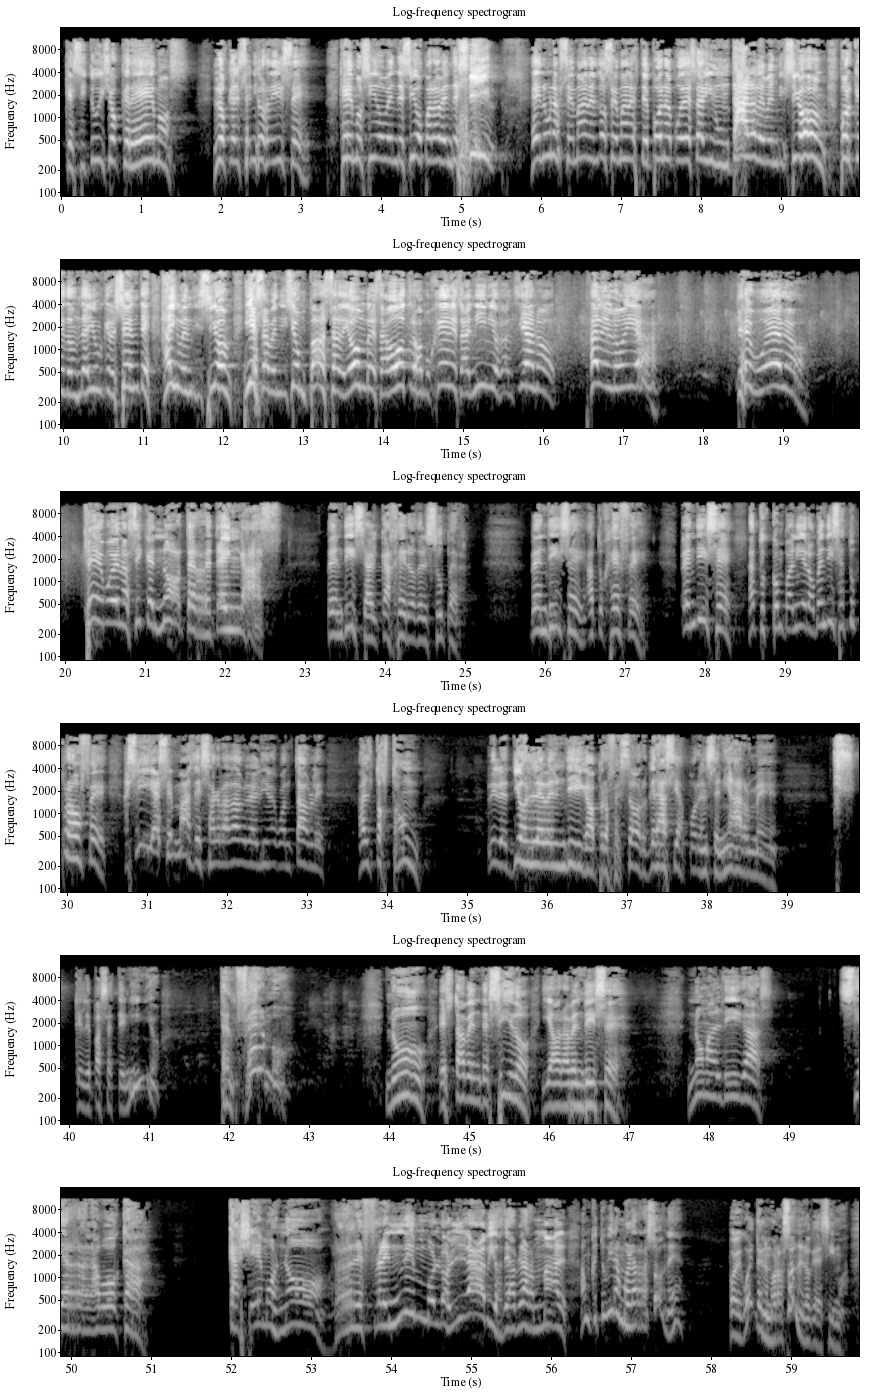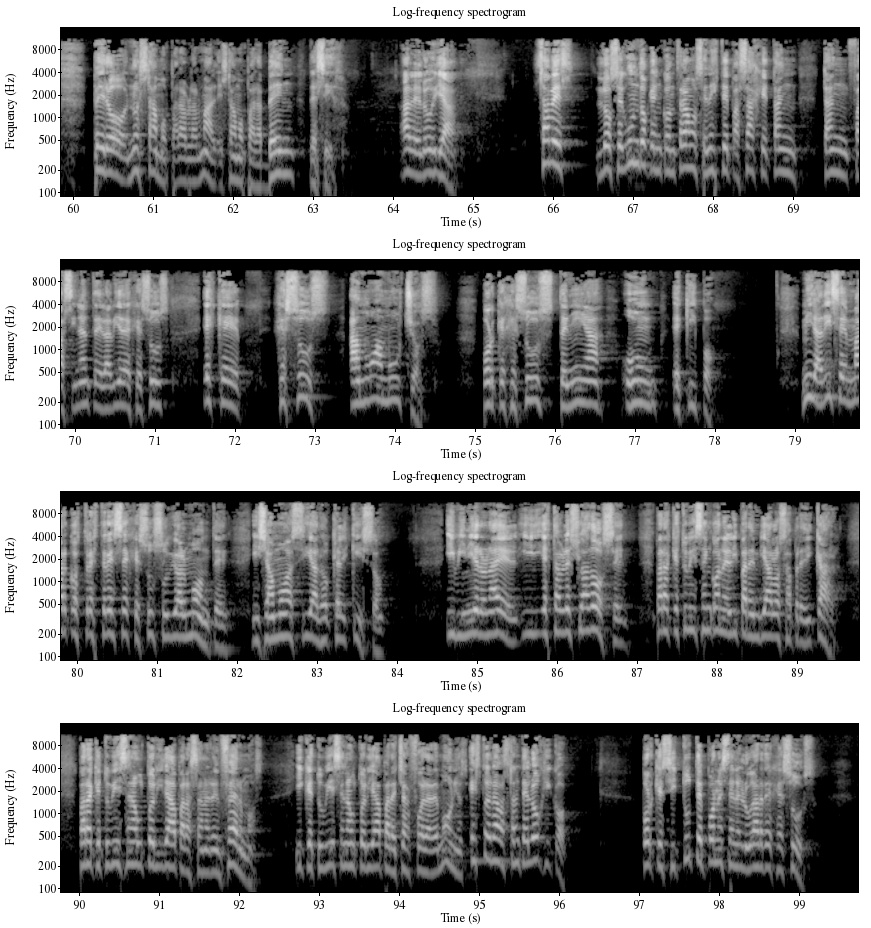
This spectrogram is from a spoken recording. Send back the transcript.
que si tú y yo creemos lo que el Señor dice, que hemos sido bendecidos para bendecir, en una semana, en dos semanas, Estepona puede estar inundada de bendición, porque donde hay un creyente hay bendición, y esa bendición pasa de hombres a otros, a mujeres, a niños, a ancianos. Aleluya. Qué bueno. Qué bueno. Así que no te retengas. Bendice al cajero del súper. Bendice a tu jefe. Bendice a tus compañeros. Bendice a tu profe. Así hace más desagradable al inaguantable, al tostón, Dile, Dios le bendiga, profesor, gracias por enseñarme. ¿Qué le pasa a este niño? Está enfermo. No, está bendecido y ahora bendice. No maldigas, cierra la boca, callemos, no, refrenemos los labios de hablar mal, aunque tuviéramos la razón, ¿eh? Porque igual tenemos razón en lo que decimos. Pero no estamos para hablar mal, estamos para bendecir. Aleluya. ¿Sabes? Lo segundo que encontramos en este pasaje tan, tan fascinante de la vida de Jesús es que Jesús amó a muchos porque Jesús tenía un equipo. Mira, dice en Marcos 3:13, Jesús subió al monte y llamó así a lo que él quiso. y vinieron a él y estableció a doce para que estuviesen con él y para enviarlos a predicar, para que tuviesen autoridad para sanar enfermos y que tuviesen autoridad para echar fuera demonios. Esto era bastante lógico, porque si tú te pones en el lugar de Jesús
